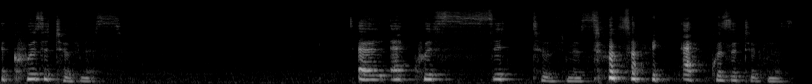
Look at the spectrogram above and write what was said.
Acquisitiveness. Uh, acquisitiveness. Sorry, acquisitiveness.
